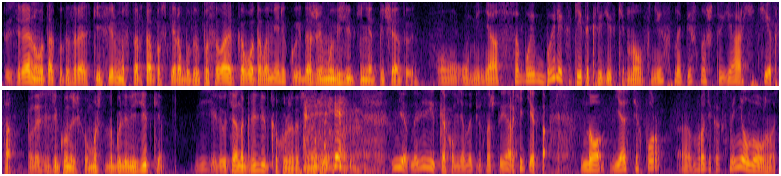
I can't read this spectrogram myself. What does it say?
То есть реально вот так вот израильские фирмы стартаповские работают, посылают кого-то в Америку и даже ему визитки не отпечатывают. У меня с собой были какие-то кредитки, но в них написано, что я архитектор. Подожди секундочку, может это были визитки? Визит. Или у тебя на кредитках уже это все написано? Нет, на визитках у меня написано, что я архитектор. Но я с тех пор э, вроде как сменил должность,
